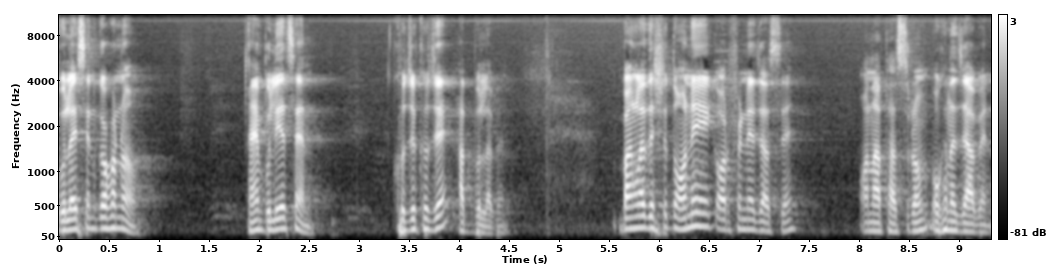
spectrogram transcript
বুলাইছেন কখনো? হ্যাঁ বুলিয়েছেন। খুঁজে খুঁজে হাত বুলাবেন। বাংলাদেশে তো অনেক অরফেনেজ আছে, অনাথ আশ্রম, ওখানে যাবেন।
